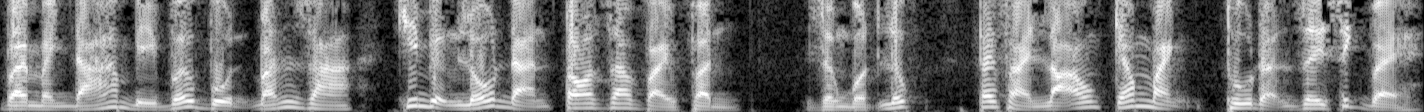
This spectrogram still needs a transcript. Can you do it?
Vài mảnh đá bị vỡ vụn bắn ra Khi miệng lỗ đạn to ra vài phần. Dừng một lúc, Tay phải lão kéo mạnh thu đoạn dây xích về.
